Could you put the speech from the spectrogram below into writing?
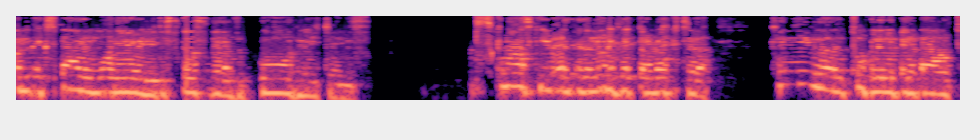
um, expand on one area you discussed there, the board meetings. Just can I ask you, as, as a non-exec director, can you uh, talk a little bit about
